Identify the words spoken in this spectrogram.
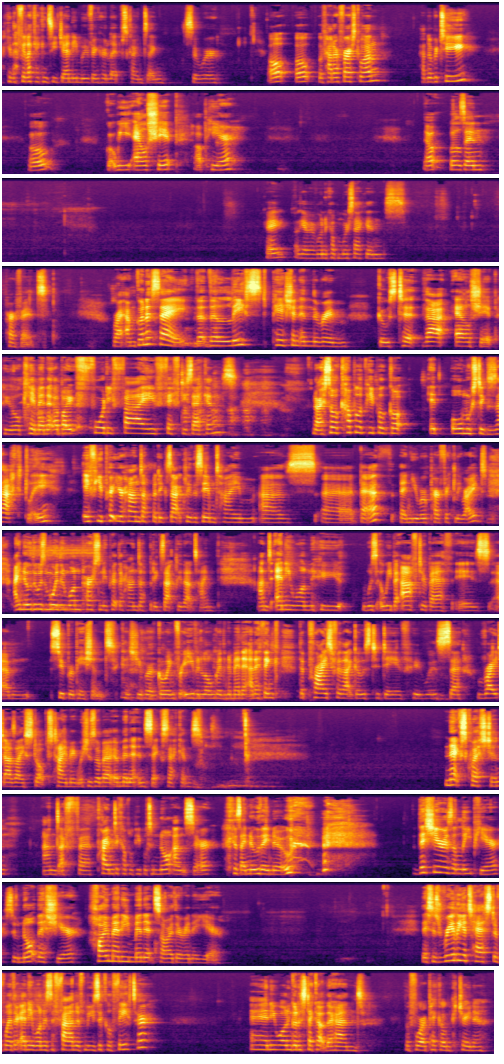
I can. I feel like I can see Jenny moving her lips, counting. So we're. Oh, oh, we've had our first one. Had number two. Oh, got a wee L shape up here. Oh, Will's in. Okay, I'll give everyone a couple more seconds. Perfect. Right, I'm going to say that the least patient in the room goes to that L shape who all came in at about 45, 50 seconds. Now, I saw a couple of people got it almost exactly. If you put your hand up at exactly the same time as uh, Beth, then you were perfectly right. I know there was more than one person who put their hand up at exactly that time. And anyone who was a wee bit after Beth is um, super patient because you were going for even longer than a minute. And I think the prize for that goes to Dave, who was uh, right as I stopped timing, which was about a minute and six seconds. Next question, and I've uh, primed a couple of people to not answer because I know they know. this year is a leap year, so not this year. How many minutes are there in a year? This is really a test of whether anyone is a fan of musical theatre. Anyone going to stick up their hand before I pick on Katrina?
